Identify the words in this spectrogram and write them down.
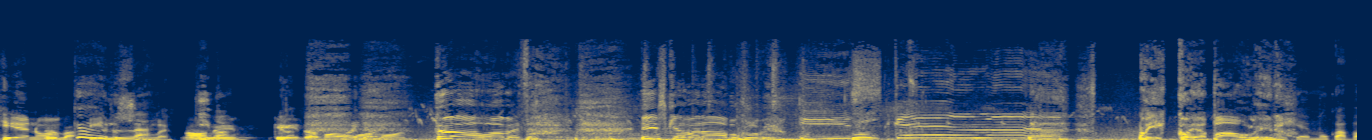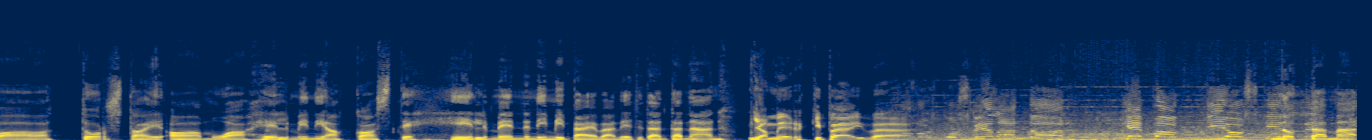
Hienoa. Hyvä. Kiitos Kyllä. sulle. No Kiva. niin, kiitos. Moi. moi. moi. Hyvää huomenta. Iskelmän aamuklubi. Äh, Mikko ja Pauliina. Oikein mukavaa torstai-aamua Helmin ja Kaste Helmen nimipäivää vietetään tänään. Ja merkkipäivää. No tämä,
